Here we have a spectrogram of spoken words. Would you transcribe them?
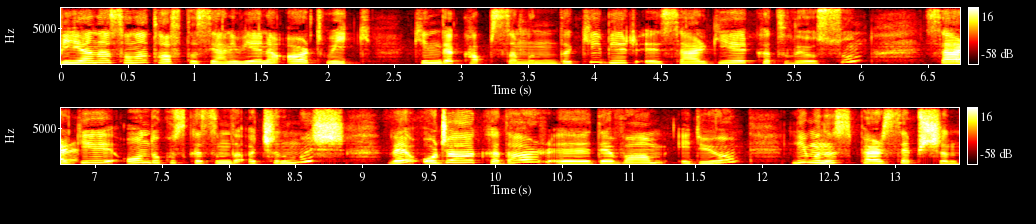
Viyana Sanat Haftası yani Viyana Art Week'in de kapsamındaki bir e, sergiye katılıyorsun. Sergi 19 Kasım'da açılmış ve Ocağa kadar e, devam ediyor. Luminous Perception,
